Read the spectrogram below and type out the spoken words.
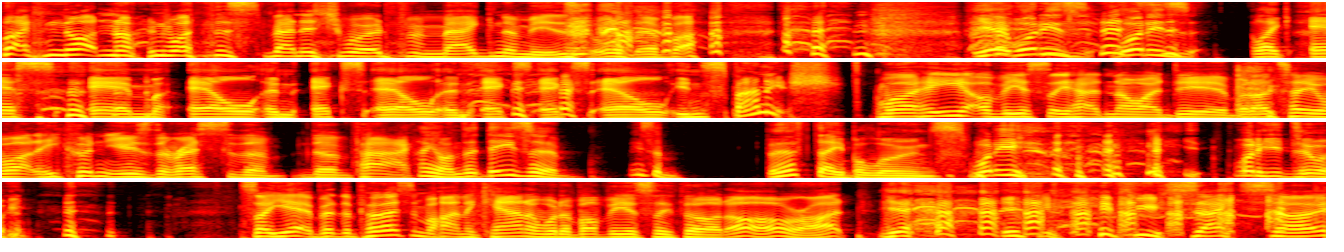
like, not knowing what the Spanish word for magnum is or whatever. Yeah, what is what is like S, M, L, and XL and XXL in Spanish? well, he obviously had no idea, but I tell you what, he couldn't use the rest of the, the pack. Hang on, these are these are birthday balloons. What are you? what are you doing? So yeah, but the person behind the counter would have obviously thought, "Oh, all right, Yeah. if if you say so."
